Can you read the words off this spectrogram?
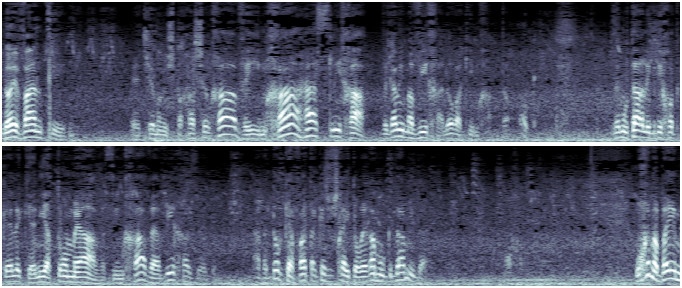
לא הבנתי את שם המשפחה שלך, ועמך הסליחה, וגם עם אביך, לא רק עמך. טוב, אוקיי. זה מותר לי בדיחות כאלה, כי אני יתום מאב, אז עמך ואביך זה... אבל טוב, כי הפרעת הקשב שלך התעוררה מוקדם מדי. נכון. ברוכים הבאים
